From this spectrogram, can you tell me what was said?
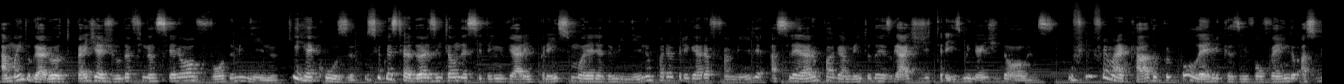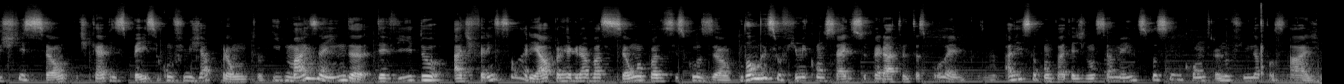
a mãe do garoto pede ajuda financeira ao avô do menino, que recusa. Os sequestradores então decidem enviar a imprensa uma orelha do menino para obrigar a família a acelerar o pagamento do resgate de 3 milhões de dólares. O filme foi marcado por polêmicas envolvendo a substituição de Kevin Spacey com o filme já pronto, e mais ainda devido à diferença salarial para regravação após essa exclusão. Vamos ver se o filme consegue superar tantas polêmicas. Né? A lista completa de lançamentos você encontra no fim da postagem.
